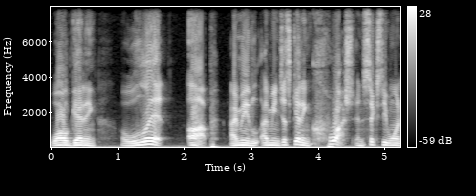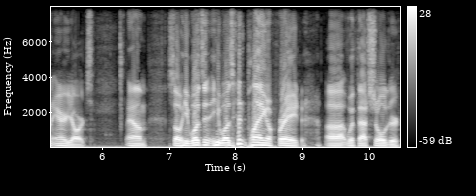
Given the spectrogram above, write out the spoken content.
while getting lit up. I mean, I mean, just getting crushed in 61 air yards. Um, so he wasn't he wasn't playing afraid uh, with that shoulder.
